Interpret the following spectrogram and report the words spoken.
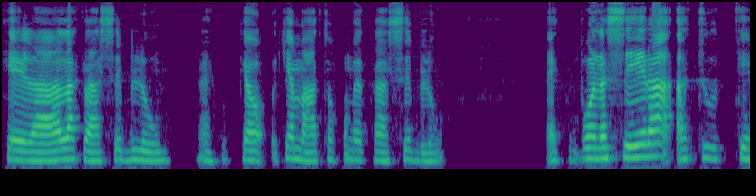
che è la, la classe blu, ecco, che ho chiamato come classe blu. Ecco, buonasera a tutti.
